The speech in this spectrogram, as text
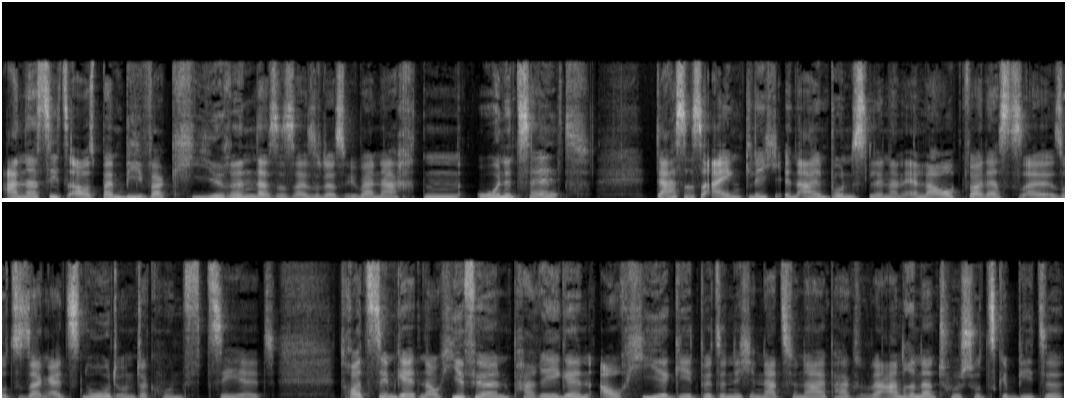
Anders sieht es aus beim Bivakieren. Das ist also das Übernachten ohne Zelt. Das ist eigentlich in allen Bundesländern erlaubt, weil das äh, sozusagen als Notunterkunft zählt. Trotzdem gelten auch hierfür ein paar Regeln. Auch hier geht bitte nicht in Nationalparks oder andere Naturschutzgebiete.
